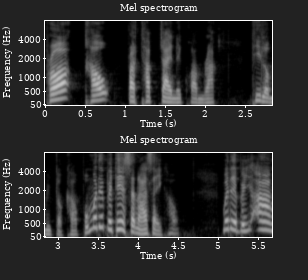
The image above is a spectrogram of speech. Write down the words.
เพราะเขาประทับใจในความรักที่เรามีต่อเขา ผมไม่ได้ไปเทศนาใส่เขา ไม่ได้ไปอ้าง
